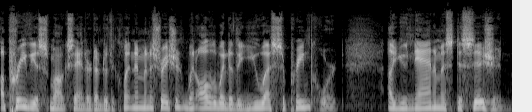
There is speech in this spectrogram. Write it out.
a previous smog standard under the Clinton administration went all the way to the U.S. Supreme Court, a unanimous decision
